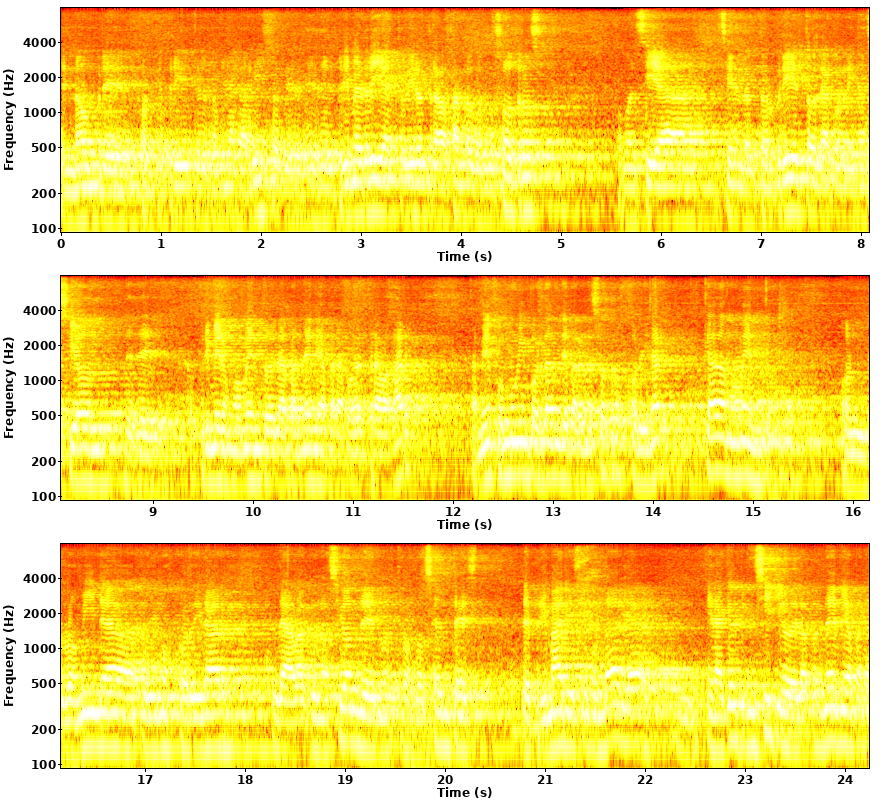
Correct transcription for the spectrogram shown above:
en nombre de Jorge Prieto y Romina Carrizo, que desde el primer día estuvieron trabajando con nosotros. Como decía, el doctor Prieto, la coordinación desde los primeros momentos de la pandemia para poder trabajar. También fue muy importante para nosotros coordinar cada momento. Con Romina pudimos coordinar la vacunación de nuestros docentes de primaria y secundaria en aquel principio de la pandemia para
